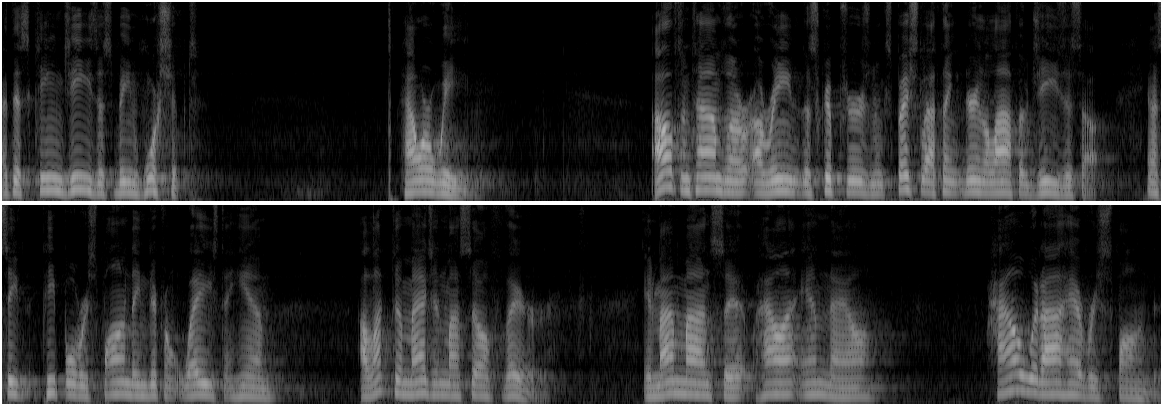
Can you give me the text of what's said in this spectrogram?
at this King Jesus being worshiped. How are we? I oftentimes, when I read the scriptures, and especially I think during the life of Jesus, and I see people responding different ways to him, I like to imagine myself there. In my mindset, how I am now, how would I have responded?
